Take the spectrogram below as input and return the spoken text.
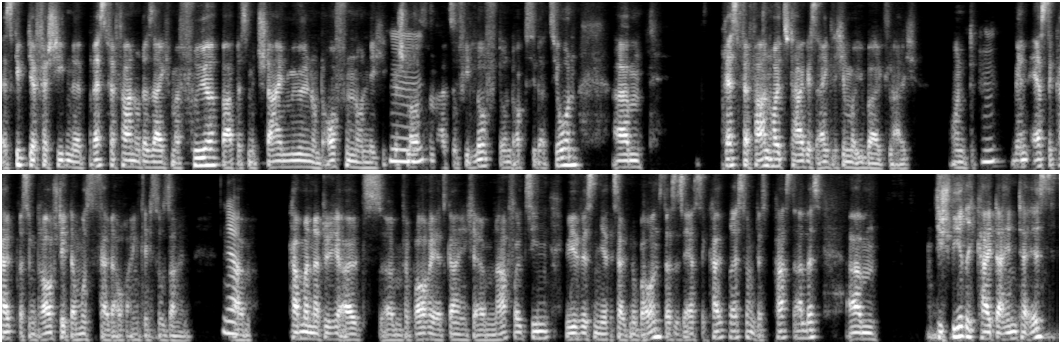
Es gibt ja verschiedene Pressverfahren oder sage ich mal, früher war das mit Steinmühlen und offen und nicht mhm. geschlossen, also viel Luft und Oxidation. Ähm, Pressverfahren heutzutage ist eigentlich immer überall gleich. Und mhm. wenn erste Kaltpressung draufsteht, dann muss es halt auch eigentlich so sein. Ja. Ähm, kann man natürlich als ähm, Verbraucher jetzt gar nicht ähm, nachvollziehen. Wir wissen jetzt halt nur bei uns, das ist erste Kaltpressung, das passt alles. Ähm, die Schwierigkeit dahinter ist,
